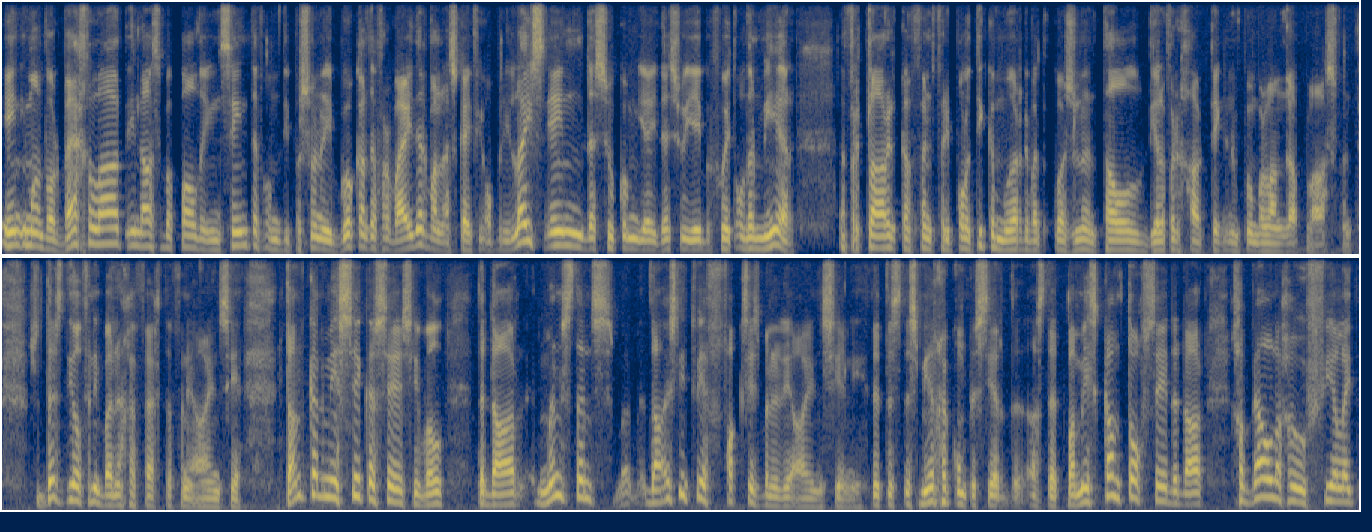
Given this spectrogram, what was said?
en iemand word weggelaat en daar's 'n bepaalde insentive om die persoon aan die bokant te verwyder want dan skuif jy op in die lys en dis hoekom jy dis hoe jy bevoet onder meer 'n verklaring kan vind vir die politieke moorde wat KwaZulu-Natal, dele van Gauteng en Mpumalanga plaasvind. So dis deel van die binnengevegte van die ANC. Dan kan jy seker sê as jy wil dat daar minstens daar is nie twee faksies binne die ANC nie. Dit is dis meer gekompliseer as dit. Maar mens kan tog sê dat daar geweldige hoeveelheid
